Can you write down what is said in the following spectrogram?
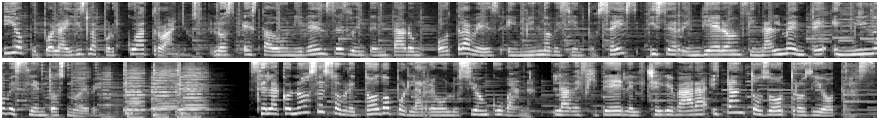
y ocupó la isla por cuatro años. Los estadounidenses lo intentaron otra vez en 1906 y se rindieron finalmente en 1909. Se la conoce sobre todo por la Revolución cubana, la de Fidel, el Che Guevara y tantos otros y otras.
